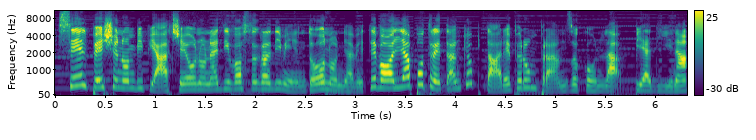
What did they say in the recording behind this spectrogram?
Se il pesce non vi piace o non è di vostro gradimento o non ne avete voglia, potrete anche optare per un pranzo con la piadina.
